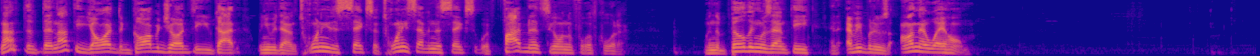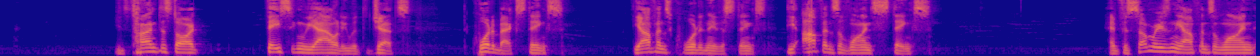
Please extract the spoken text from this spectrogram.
Not the, the not the yard, the garbage yards that you got when you were down 20 to 6 or 27 to 6 with five minutes to go in the fourth quarter. When the building was empty and everybody was on their way home. It's time to start facing reality with the Jets. The quarterback stinks. The offense coordinator stinks. The offensive line stinks. And for some reason, the offensive line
